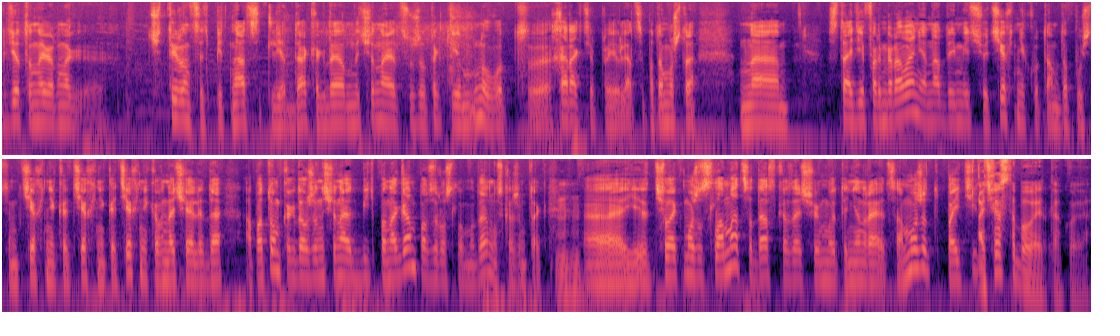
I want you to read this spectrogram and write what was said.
где-то, наверное, 14-15 лет, да, когда начинается уже таким, ну, вот, э, характер проявляться. Потому что на стадии формирования надо иметь все технику, там, допустим, техника, техника, техника в начале, да, а потом, когда уже начинают бить по ногам по-взрослому, да, ну, скажем так, угу. э, человек может сломаться, да, сказать, что ему это не нравится, а может пойти... А часто бывает такое?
